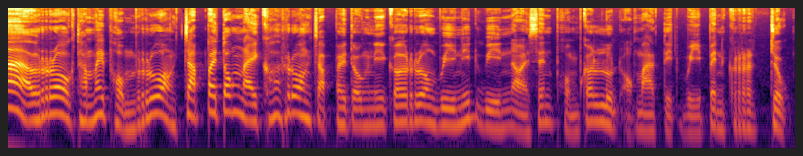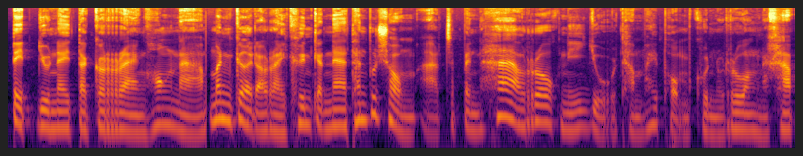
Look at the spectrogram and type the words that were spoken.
5 โรคทำให้ผมร่วง จับไปตรงไหนก็ร่วงจับไปตรงนี้ก็ร่วงวีนิดวีหน่อยเส้นผมก็หลุดออกมาติดหวีเป็นกระจุกติดอยู่ในตะแกรงห้องน้ำมันเกิดอะไรขึ้นกันแน่ท่านผู้ชมอาจจะเป็น 5 โรคนี้อยู่ทำให้ผมคุณร่วงนะครับ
